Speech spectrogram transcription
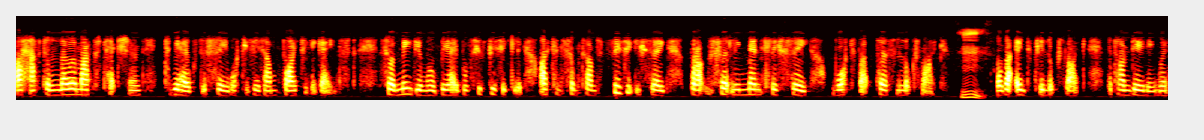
I have to lower my protection to be able to see what it is I'm fighting against. So a medium will be able to physically, I can sometimes physically see, but I can certainly mentally see what that person looks like hmm. or that entity looks like that I'm dealing with.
